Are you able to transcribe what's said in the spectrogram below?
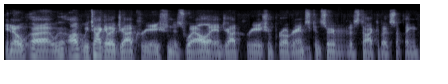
You know, uh, we, uh, talk about job creation as well and job creation programs. The conservatives talked about something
